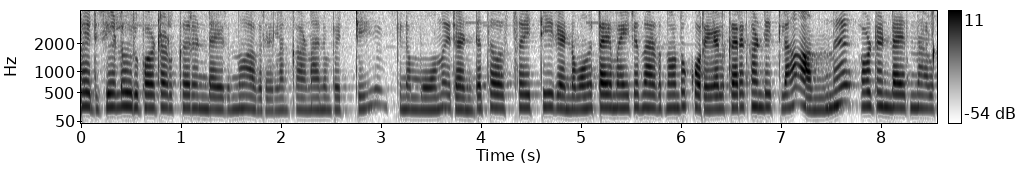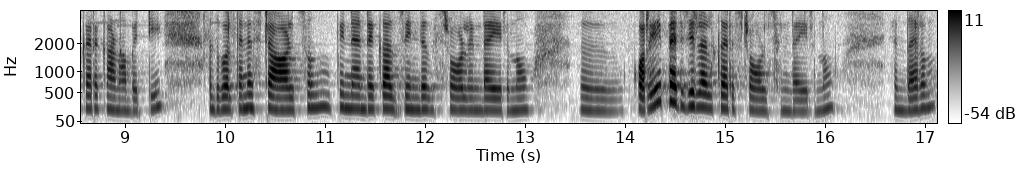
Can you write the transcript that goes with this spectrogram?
പരിചയമുള്ള ഒരുപാട് ആൾക്കാരുണ്ടായിരുന്നു. അവരെല്ലാം കാണാനും പറ്റി. പിന്നെ മൂന്ന് രണ്ട് ദിവസമായിട്ട് രണ്ട് മൂന്ന് ടൈമായിട്ട് നടന്നുകൊണ്ട് കുറേ ആൾക്കാരെ കണ്ടിട്ടില്ല. അന്ന് അവിടെ ഉണ്ടായിരുന്ന ആൾക്കാരെ കാണാൻ പറ്റി. അതുപോലെ തന്നെ സ്റ്റാൾസും പിന്നെ എന്റെ കസിന്റെ സ്റ്റോൾ ഉണ്ടായിരുന്നു. കുറേ പരിചയമുള്ള ആൾക്കാരെ സ്റ്റോൾസ് ഉണ്ടായിരുന്നു. എന്തായാലും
